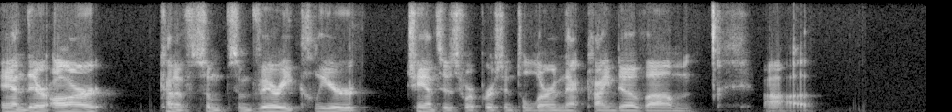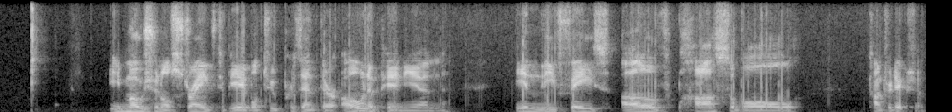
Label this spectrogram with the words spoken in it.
and there are kind of some some very clear chances for a person to learn that kind of um, uh, emotional strength to be able to present their own opinion in the face of possible contradiction.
